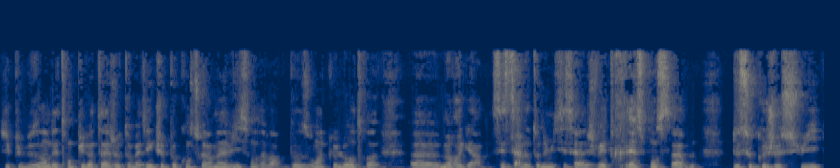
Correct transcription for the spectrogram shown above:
j'ai plus besoin d'être en pilotage automatique. Je peux construire ma vie sans avoir besoin que l'autre euh, me regarde. C'est ça l'autonomie, c'est ça. Je vais être responsable de ce que je suis,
